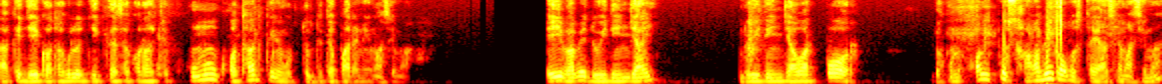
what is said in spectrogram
তাকে যে কথাগুলো জিজ্ঞাসা করা হচ্ছে, কোনো কথার তিনি উত্তর দিতে পারেনি মাসিমা। এইভাবে দুই দিন যায়। দুই দিন যাওয়ার পর যখন অল্প স্বাভাবিক অবস্থায় আসে মাসিমা,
